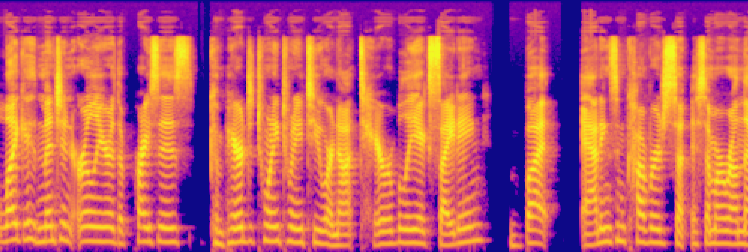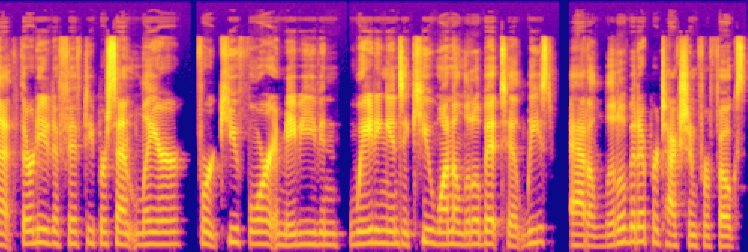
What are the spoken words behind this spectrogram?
Like I mentioned earlier, the prices compared to 2022 are not terribly exciting, but adding some coverage somewhere around that 30 to 50% layer for Q4 and maybe even waiting into Q1 a little bit to at least add a little bit of protection for folks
